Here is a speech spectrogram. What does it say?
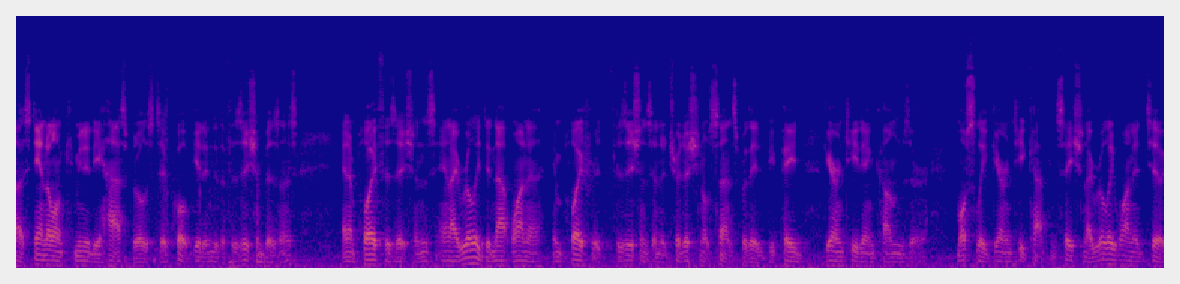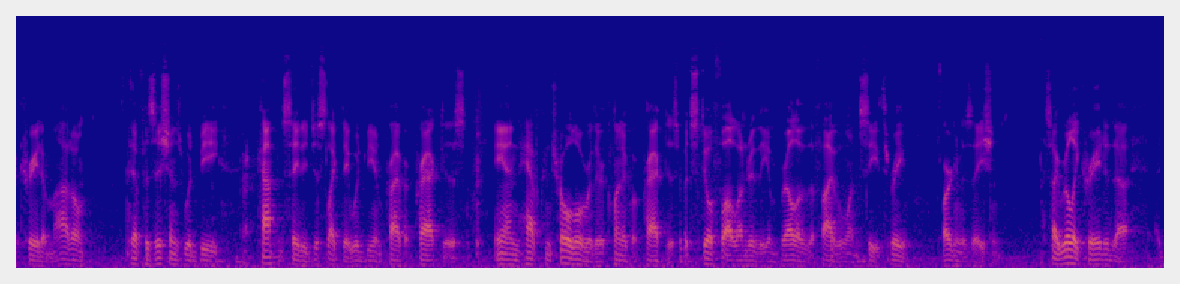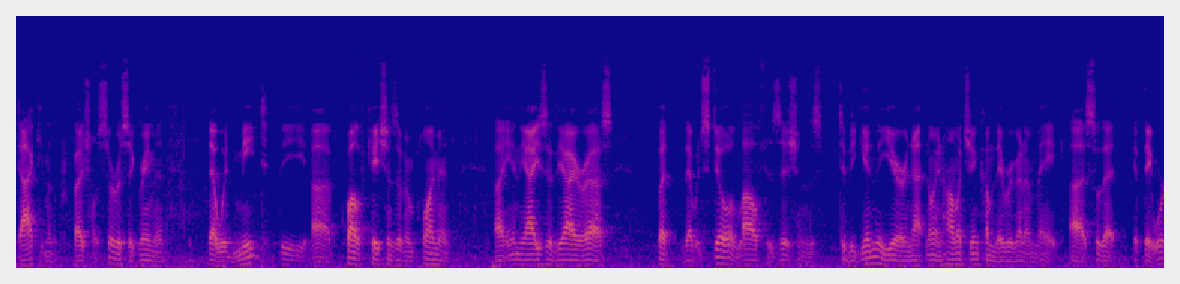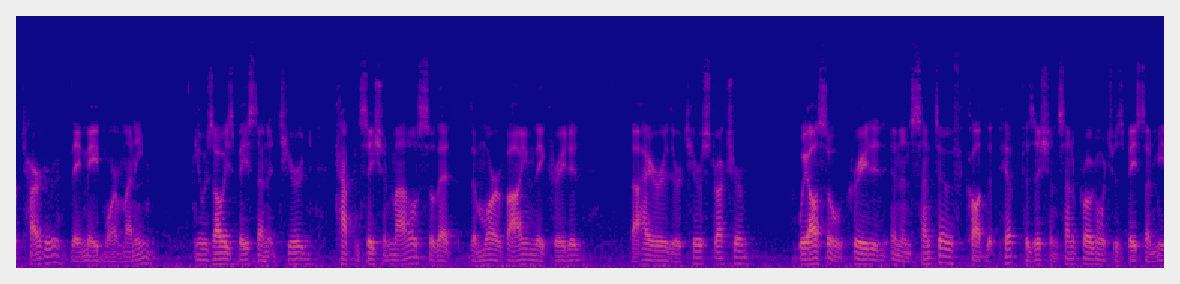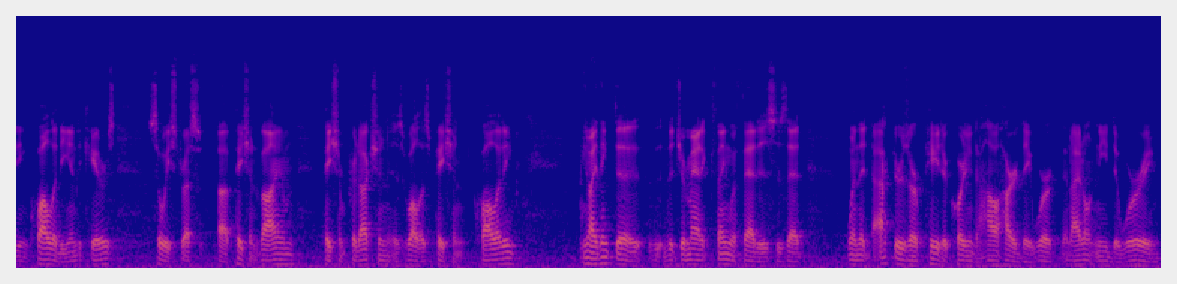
uh, standalone community hospitals to, quote, get into the physician business and employ physicians. And I really did not want to employ physicians in a traditional sense where they'd be paid guaranteed incomes or mostly guaranteed compensation. I really wanted to create a model that physicians would be compensated just like they would be in private practice and have control over their clinical practice, but still fall under the umbrella of the 501c3 organization. So I really created a, a document, a professional service agreement that would meet the uh, qualifications of employment uh, in the eyes of the IRS, but that would still allow physicians to begin the year not knowing how much income they were going to make, uh, so that if they worked harder, they made more money. It was always based on a tiered compensation model, so that the more volume they created, the higher their tier structure. We also created an incentive called the PIP, Physician Incentive Program, which was based on meeting quality indicators. So we stress uh, patient volume, patient production, as well as patient quality. You know, I think the, the, the dramatic thing with that is is that when the doctors are paid according to how hard they work, then I don't need to worry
